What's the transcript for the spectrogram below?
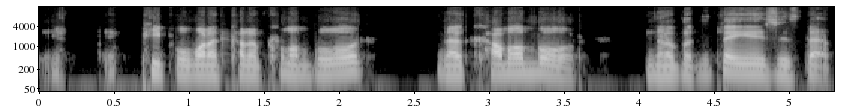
if, if people want to kind of come on board, you know, come on board, you know. But the thing is, is that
